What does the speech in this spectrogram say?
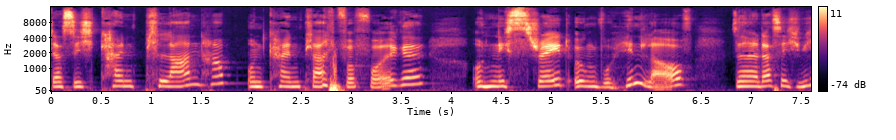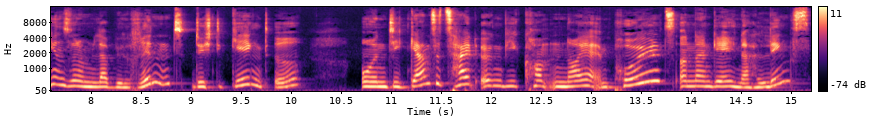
dass ich keinen Plan habe und keinen Plan verfolge und nicht straight irgendwo hinlaufe, sondern dass ich wie in so einem Labyrinth durch die Gegend irre und die ganze Zeit irgendwie kommt ein neuer Impuls und dann gehe ich nach links,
